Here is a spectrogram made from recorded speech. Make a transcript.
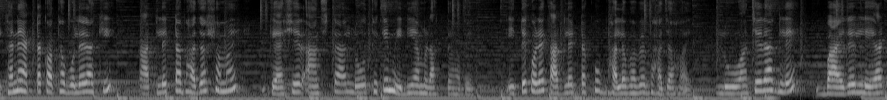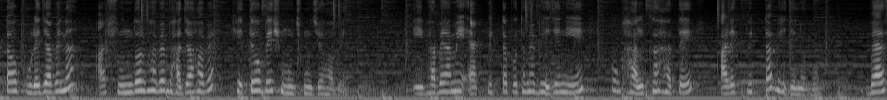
এখানে একটা কথা বলে রাখি, কাটলেটটা ভাজার সময় গ্যাসের আঁচটা লো থেকে মিডিয়াম রাখতে হবে। এতে করে কাটলেটটা খুব ভালোভাবে ভাজা হয়। লো আঁচে রাখলে বাইরের লেয়ারটাও পুড়ে যাবে না আর সুন্দরভাবে ভাজা হবে, খেতেও বেশ মুচমুচে হবে। এইভাবে আমি এক পিঠটা প্রথমে ভেজে নিয়ে খুব হালকা হাতে আরেক পিঠটা ভেজে নেব। ব্যাস,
